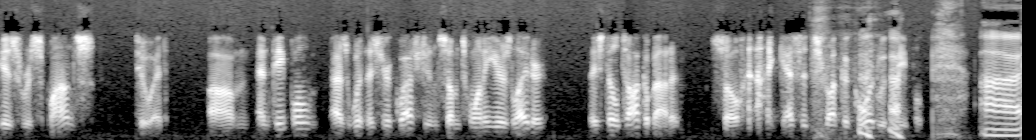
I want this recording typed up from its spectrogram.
his response to it. Um, and people, as witness your question, some 20 years later, they still talk about it. So I guess it struck a chord with people. Uh,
